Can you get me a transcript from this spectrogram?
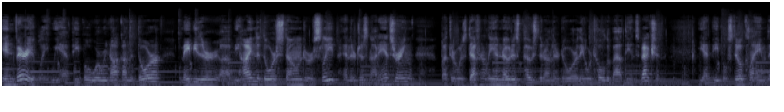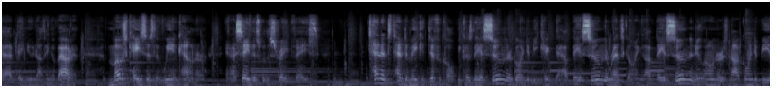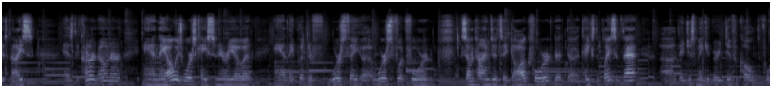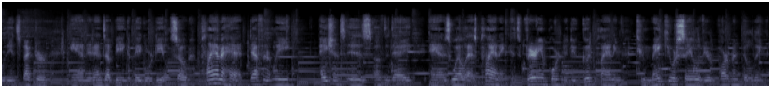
Invariably, we have people where we knock on the door. Maybe they're uh, behind the door, stoned or asleep, and they're just not answering. But there was definitely a notice posted on their door. They were told about the inspection. Yet people still claim that they knew nothing about it. Most cases that we encounter, and I say this with a straight face, tenants tend to make it difficult because they assume they're going to be kicked out. They assume the rent's going up. They assume the new owner is not going to be as nice as the current owner. And they always worst case scenario it and they put their worst, uh, worst foot forward. Sometimes it's a dog forward that uh, takes the place of that. Uh, they just make it very difficult for the inspector and it ends up being a big ordeal. So plan ahead. Definitely patience is of the day and as well as planning. It's very important to do good planning to make your sale of your apartment building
